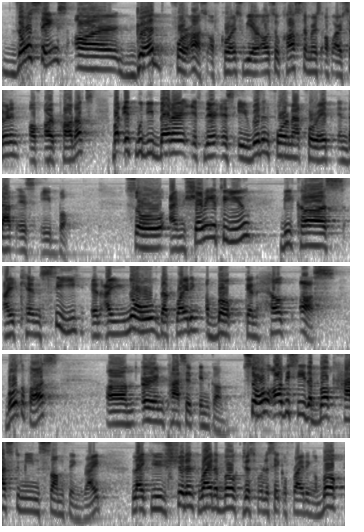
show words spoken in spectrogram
those things are good for us. Of course, we are also customers of our certain of our products, but it would be better if there is a written format for it and that is a book. So I'm sharing it to you because I can see and I know that writing a book can help us, both of us, um, earn passive income. So obviously the book has to mean something, right? Like you shouldn't write a book just for the sake of writing a book.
